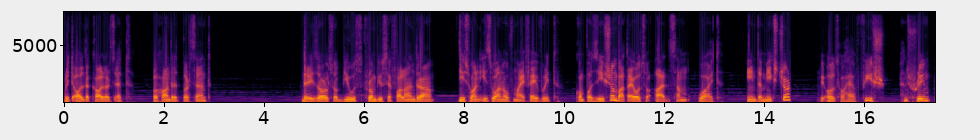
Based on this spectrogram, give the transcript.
with all the colors at 100%. There is also Buse from Bucephalandra. This one is one of my favorite composition but I also add some white in the mixture. We also have fish and shrimp.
